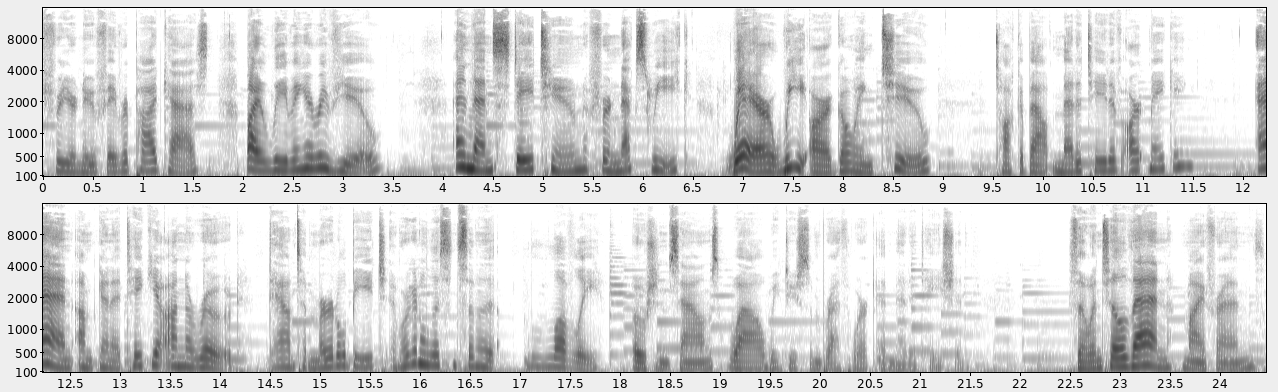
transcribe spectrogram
for your new favorite podcast by leaving a review and then stay tuned for next week where we are going to talk about meditative art making. And I'm going to take you on the road down to Myrtle Beach and we're going to listen to some of the lovely ocean sounds while we do some breath work and meditation. So until then, my friends,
